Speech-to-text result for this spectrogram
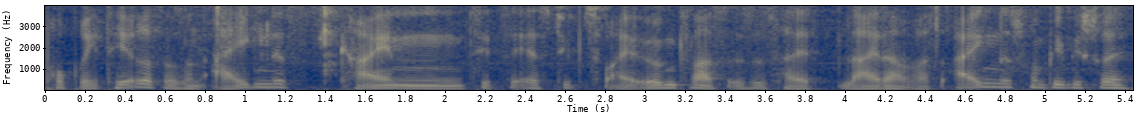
proprietäres, also ein eigenes, kein CCS Typ 2 irgendwas, ist es halt leider was eigenes von Pipistrel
